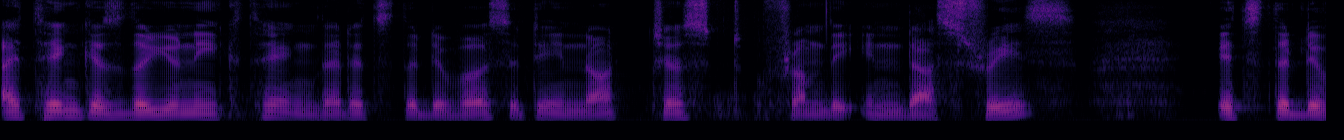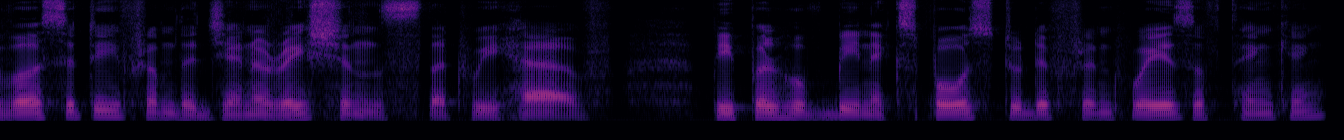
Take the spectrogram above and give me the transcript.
I think, is the unique thing that it's the diversity not just from the industries, it's the diversity from the generations that we have. People who've been exposed to different ways of thinking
